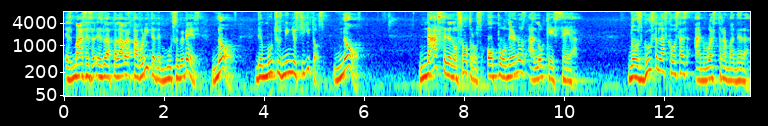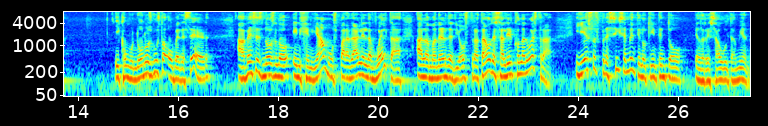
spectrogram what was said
Es más, es, es la palabra favorita de muchos bebés. No. De muchos niños chiquitos. No nace de nosotros oponernos a lo que sea. Nos gustan las cosas a nuestra manera. Y como no nos gusta obedecer, a veces nos lo ingeniamos para darle la vuelta a la manera de Dios, tratando de salir con la nuestra. Y eso es precisamente lo que intentó el rey Saúl también.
